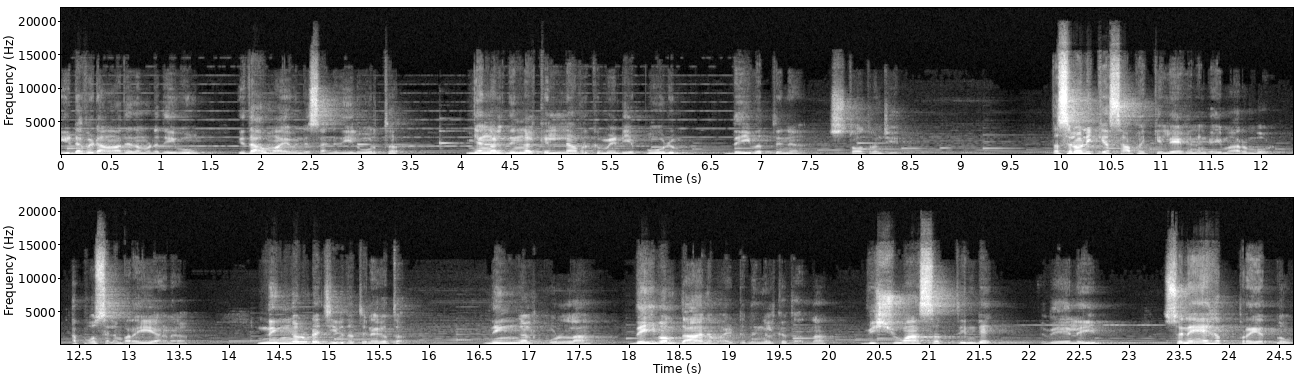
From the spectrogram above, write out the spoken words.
ഇടവിടാതെ നമ്മുടെ ദൈവവും പിതാവുമായവന്റെ സന്നിധിയിൽ ഓർത്ത് ഞങ്ങൾ നിങ്ങൾക്കെല്ലാവർക്കും വേണ്ടി എപ്പോഴും ദൈവത്തിന് സ്തോത്രം ചെയ്യും തെസലോനിക്ക സഭയ്ക്ക് ലേഖനം കൈമാറുമ്പോൾ അപ്പോസ്തലൻ പറയുകയാണ് നിങ്ങളുടെ ജീവിതത്തിനകത്ത് നിങ്ങൾക്കുള്ള ദൈവം ദാനമായിട്ട് നിങ്ങൾക്ക് തന്ന വിശ്വാസത്തിന്റെ വേലയും സ്നേഹപ്രയത്നവും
